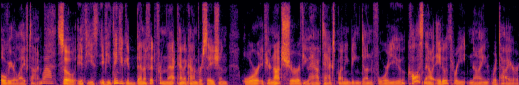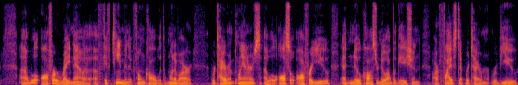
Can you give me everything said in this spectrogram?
over your lifetime. Wow. So if you if you think you could benefit from that kind of conversation or if you're not sure if you have tax planning being done for you, call us now at 803-9 Uh, we'll offer right now a, a 15 minute phone call with one of our retirement planners. I will also offer you at no cost or no obligation our five step retirement review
